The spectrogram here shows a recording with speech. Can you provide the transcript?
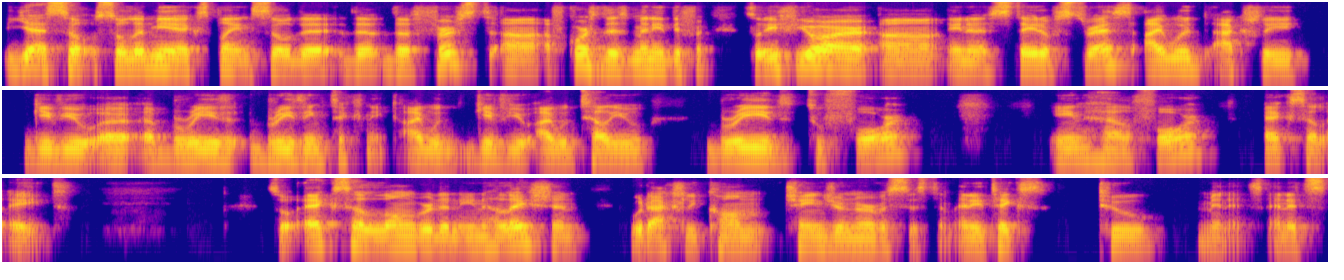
Yes, so so let me explain. So the the the first, uh, of course, there's many different. So if you are uh, in a state of stress, I would actually give you a, a breathe breathing technique. I would give you, I would tell you, breathe to four, inhale four, exhale eight. So exhale longer than inhalation would actually come change your nervous system, and it takes two minutes, and it's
